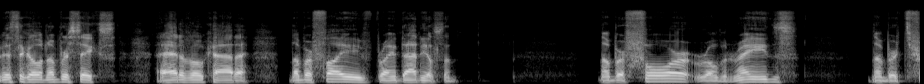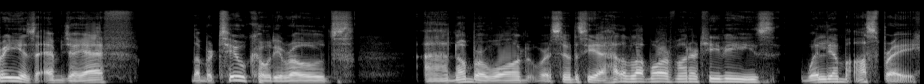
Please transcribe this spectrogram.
Mistico, number six, ahead of Okada. Number five, Bryan Danielson. Number four, Roman Reigns. Number three is MJF. Number two, Cody Rhodes. And number one, we're soon to see a hell of a lot more of him on our TVs, William Ospreay.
